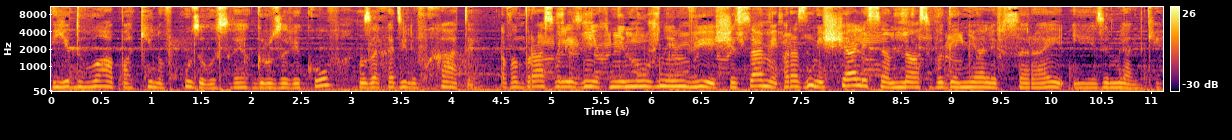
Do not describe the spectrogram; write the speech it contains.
едва покинув кузовы своих грузовиков, заходили в хаты, выбрасывали из них ненужные им вещи, сами размещались, а нас выгоняли в сараи и землянки.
